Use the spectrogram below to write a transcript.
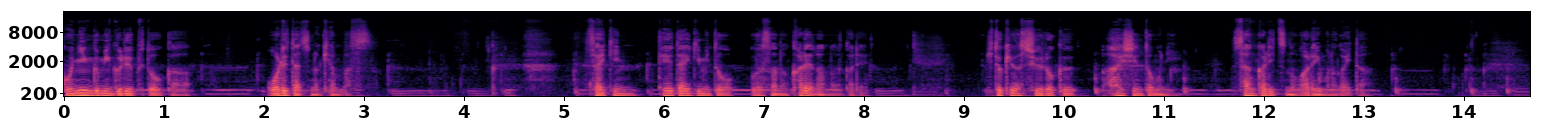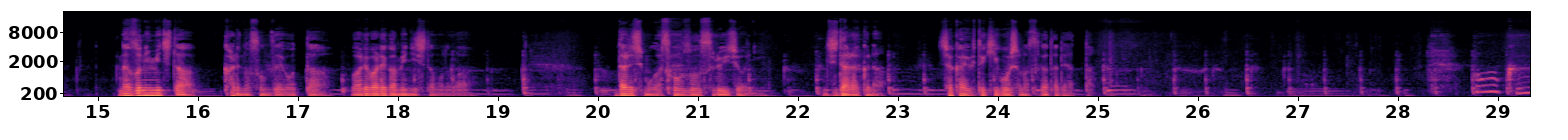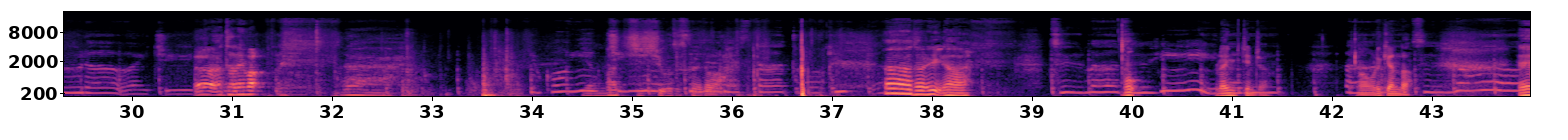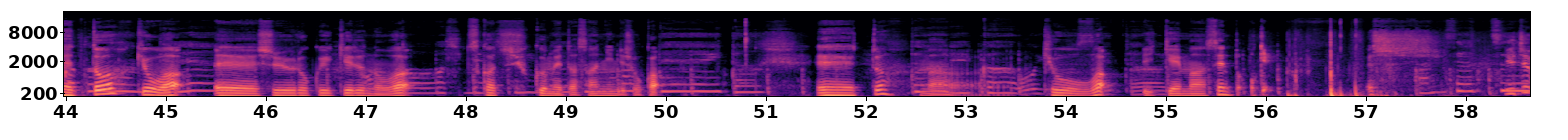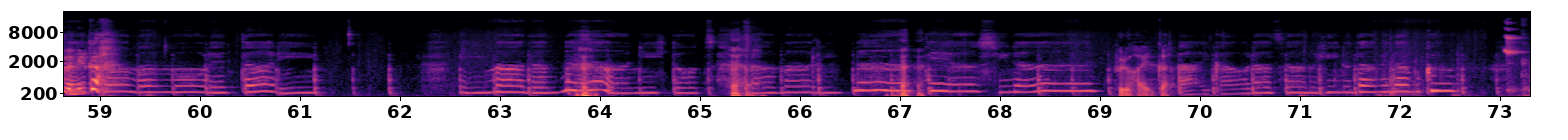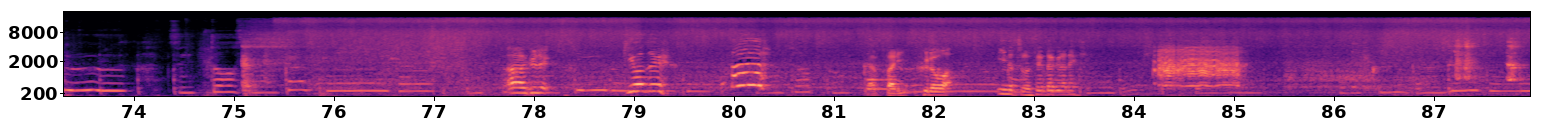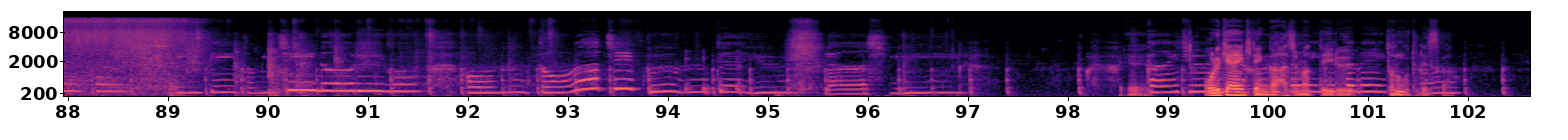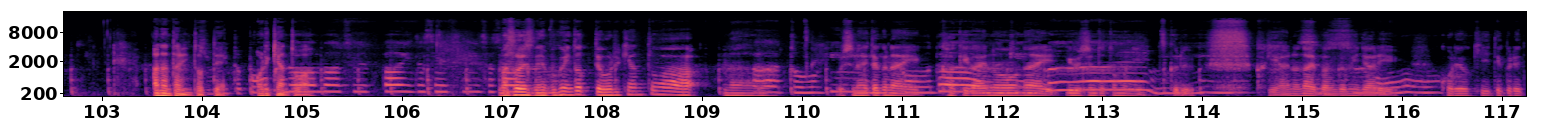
5人組グループトーカー俺たちのキャンバス。最近停滞気味と噂の彼らの中でひときわ収録配信ともに参加率の悪い者がいた。謎に満ちた彼の存在を追った我々が目にしたものは誰しもが想像する以上に自堕落な社会不適合者の姿であった。ああただいま。いやマジ仕事疲れたわ。ああだるいな。お LINE 来てんじゃん。あ俺キャンだ。えー、っと今日は、えー、収録行けるのは塚地含めた3人でしょうか。えー、っとまあ今日はいけませんと。OK よし。YouTube 見るか。風呂入るか？あーぐる。気まずい。あやっぱり風呂は命の選択だね。えー、オルキャン駅伝が始まっているとのことですがあなたにとってオルキャンとは？まあそうですね。僕にとってオルキャンとはまあ失いたくないかけがえのない友人と共に作るかけがえのない番組でありこれを聞いてくれ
